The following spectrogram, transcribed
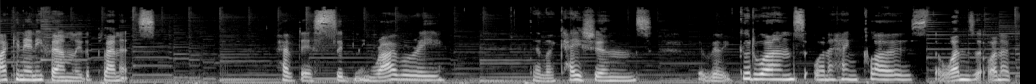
Like in any family, the planets have their sibling rivalry, their locations, the really good ones that want to hang close, the ones that want to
